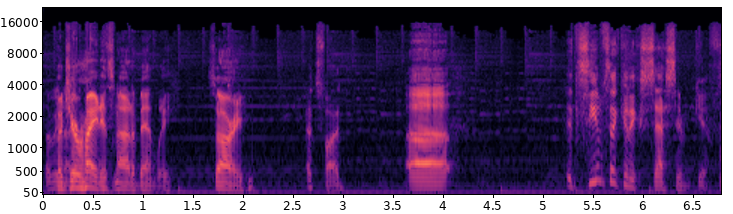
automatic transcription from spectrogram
But nice. you're right, it's not a Bentley. Sorry. That's fine. Uh, it seems like an excessive gift.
